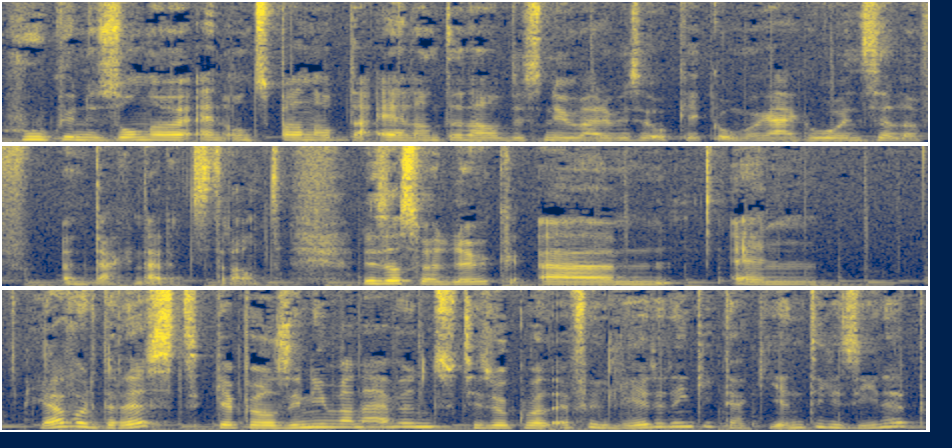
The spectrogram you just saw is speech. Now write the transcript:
goed kunnen zonnen en ontspannen op dat eiland en al. Dus nu waren we zo, oké, kom, we gaan gewoon zelf een dag naar het strand. Dus dat is wel leuk. Um, en ja, voor de rest, ik heb wel zin in vanavond. Het is ook wel even geleden, denk ik, dat ik Jente gezien heb.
